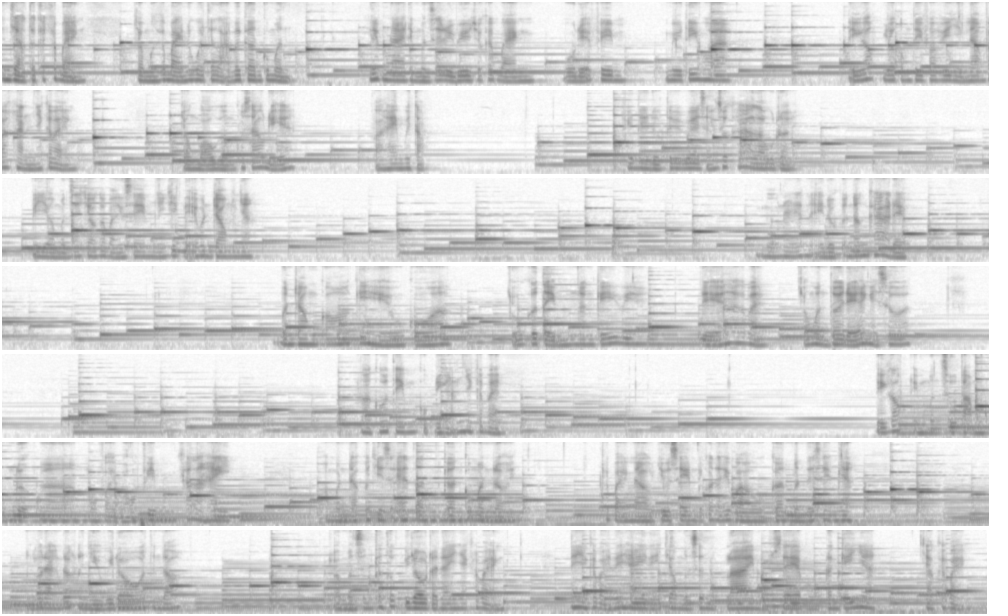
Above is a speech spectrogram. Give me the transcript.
Xin chào tất cả các bạn. Chào mừng các bạn đã quay trở lại với kênh của mình. Clip này thì mình sẽ review cho các bạn bộ đĩa phim Miêu Tí Hoa. Đĩa gốc do công ty Pha Việt Nam phát hành nha các bạn. Chọn bộ gồm có 6 đĩa và 20 tập. Phim này được TVB sản xuất khá là lâu rồi. Bây giờ mình sẽ cho các bạn xem những chiếc đĩa bên trong nha. Bộ này này được in ấn khá là đẹp. Bên trong có ký hiệu của chủ cửa tiệm đăng ký viên đĩa các bạn. Chỗ mình thuê đĩa ngày xưa và có thêm cục điện ảnh nha các bạn. Đĩa gốc thì mình sưu tầm cũng được à, một vài bộ phim khá là hay. Và mình đã có chia sẻ tên kênh của mình rồi. Các bạn nào chưa xem thì có thể vào kênh mình để xem nha. Mình có đăng rất là nhiều video ở trên đó mình xin kết thúc video tại đây nha các bạn. Nếu như các bạn thấy hay thì cho mình xin một like, một share và một đăng ký nha. Chào các bạn.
